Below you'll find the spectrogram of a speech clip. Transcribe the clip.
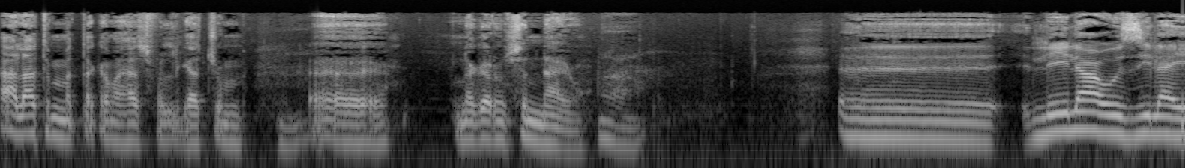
ቃላትን መጠቀም አያስፈልጋቸውም። ነገሩን ስናየው። ሌላው እዚህ ላይ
